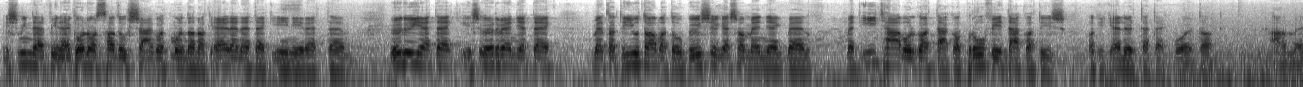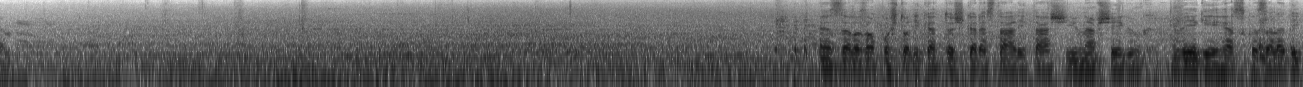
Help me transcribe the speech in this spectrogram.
és mindenféle gonosz hazugságot mondanak ellenetek, én érettem. Örüljetek és örvenjetek, mert a ti jutalmatok bőséges a mennyekben, mert így háborgatták a profétákat is, akik előttetek voltak. Amen. Ezzel az apostoli kettős keresztállítási ünnepségünk végéhez közeledik.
